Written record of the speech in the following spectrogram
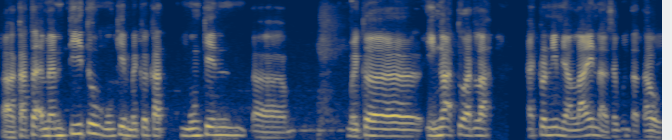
Uh, kata MMT tu mungkin mereka kat, mungkin uh, mereka ingat tu adalah akronim yang lain lah saya pun tak tahu.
